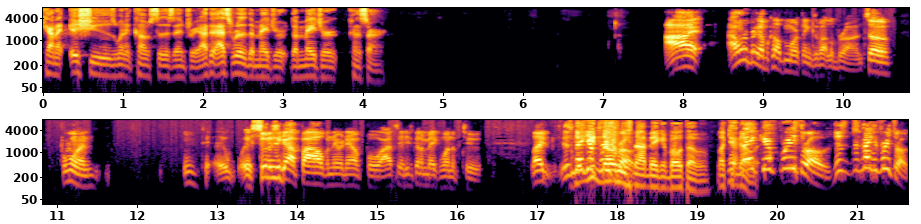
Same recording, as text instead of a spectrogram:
kind of issues when it comes to this injury. I think that's really the major the major concern. I I want to bring up a couple more things about LeBron. So, for one, as soon as he got fouled when they were down four, I said he's going to make one of two. Like, just make you your free know throws. he's not making both of them. Like Yeah, you know make it. your free throws. Just just make your free throws.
